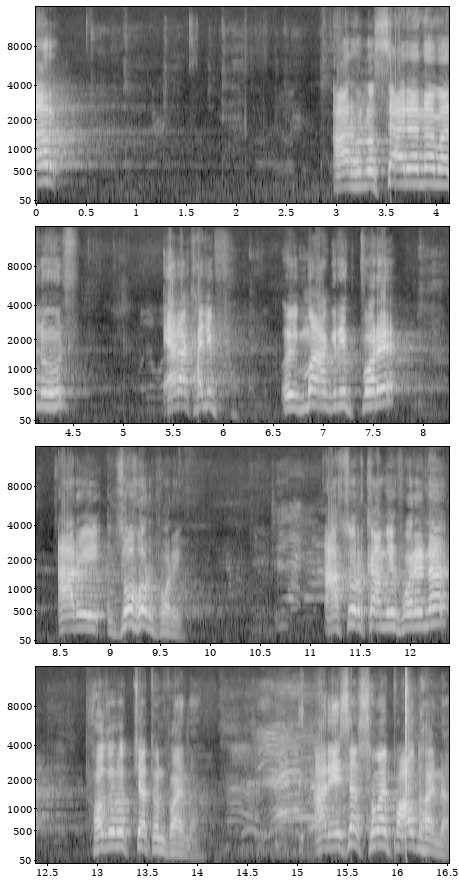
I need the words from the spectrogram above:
আর আর হলো চার আনা মানুষ, এরা খালি ওই মাগরিব পরে আর ওই জোহর পরে আসর কামে পড়ে না ফজরত চেতন পায় না। আর এসার সময় পাওদ হয় না।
